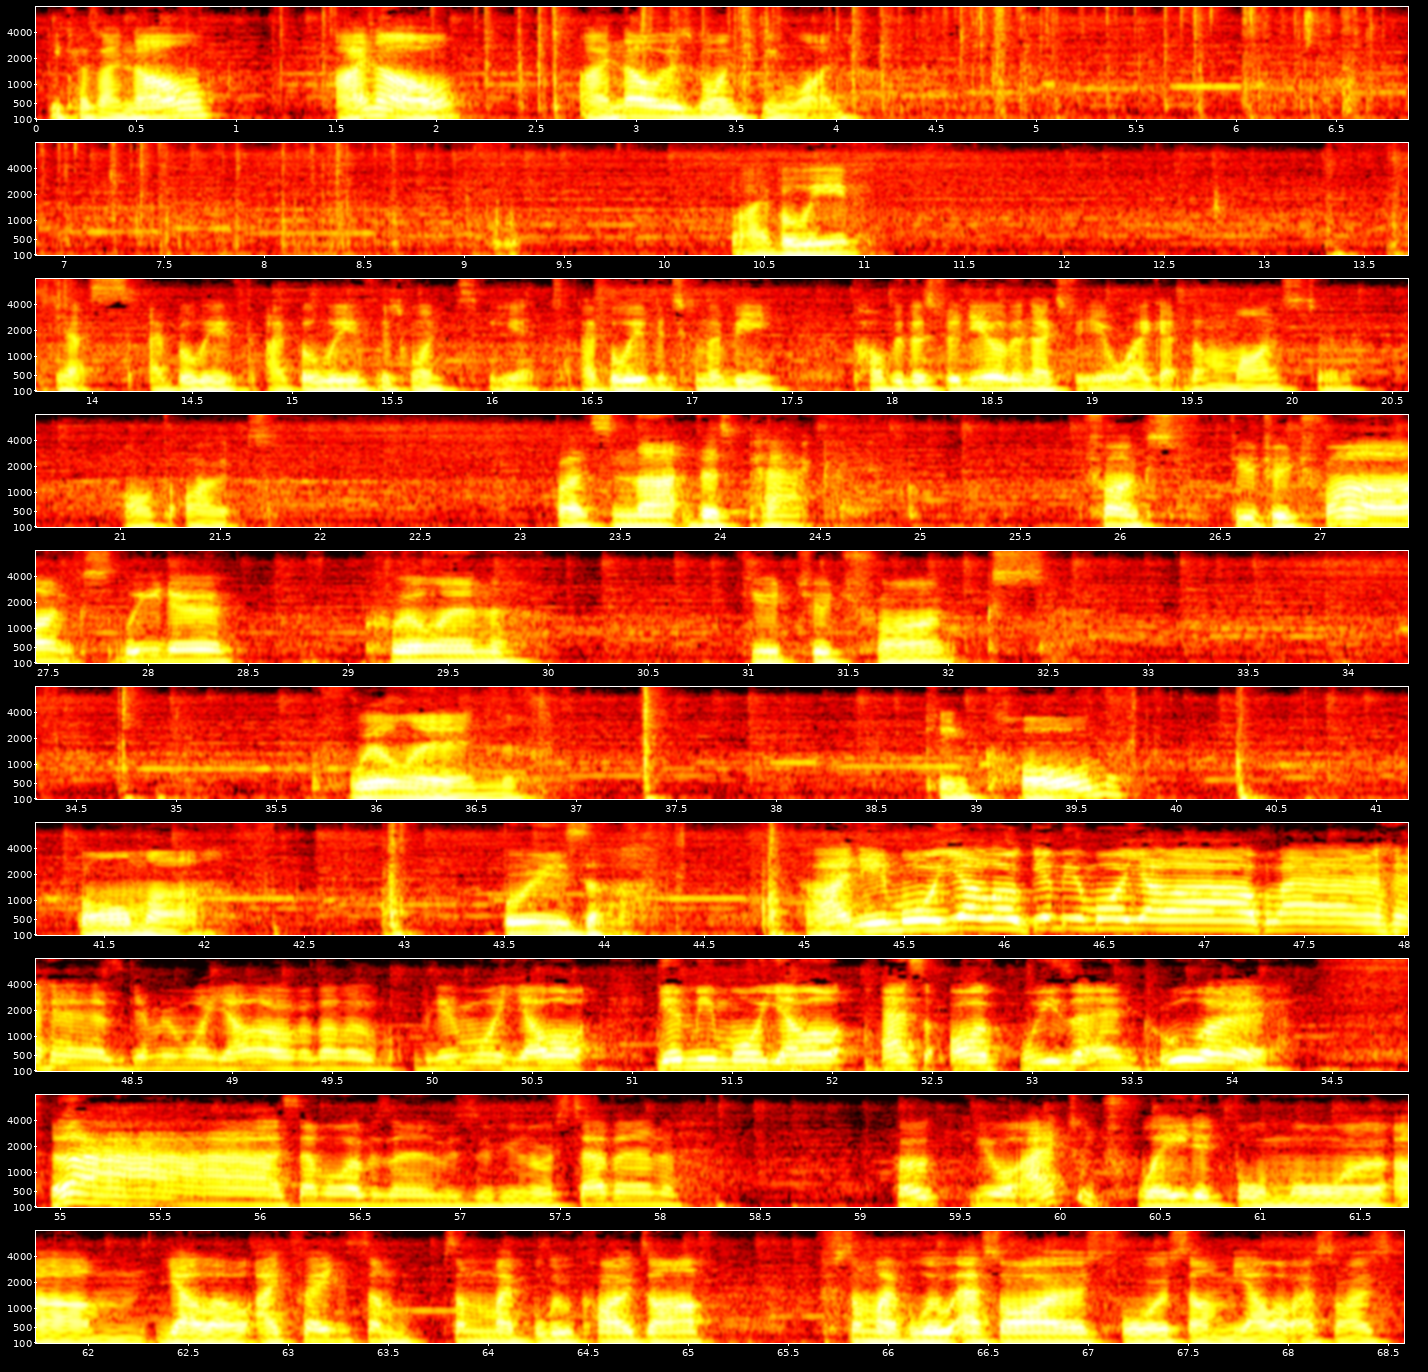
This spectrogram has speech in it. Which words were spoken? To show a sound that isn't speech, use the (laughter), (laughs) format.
because I know, I know, I know there's going to be one. I believe, yes, I believe, I believe there's going to be it. I believe it's going to be probably this video or the next video where I get the monster alt art. But it's not this pack. Trunks, Future Trunks, Leader, Krillin, Future Trunks, Krillin, King Cold, Bulma, Frieza. I need more yellow. Give me more yellow, please. Give me more yellow. Give me more yellow. Give me more yellow. SR Frieza and Cooler. Ah, seven representatives of Universe 7. Hercule, I actually traded for more um, yellow. I traded some, some of my blue cards off. Some of my blue SRs for some yellow SRs.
